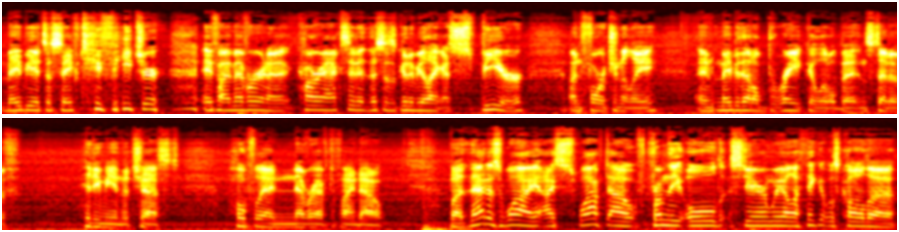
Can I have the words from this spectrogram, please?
maybe it's a safety feature. If I'm ever in a car accident, this is going to be like a spear, unfortunately. And maybe that'll break a little bit instead of hitting me in the chest. Hopefully I never have to find out. But that is why I swapped out from the old steering wheel. I think it was called a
